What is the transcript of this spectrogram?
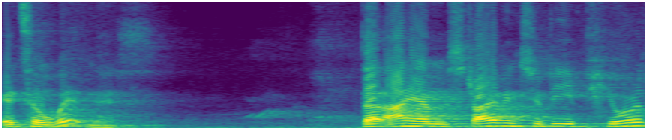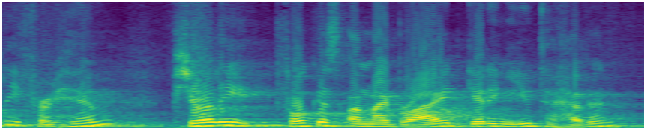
It's a witness that I am striving to be purely for Him, purely focused on my bride, getting you to heaven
